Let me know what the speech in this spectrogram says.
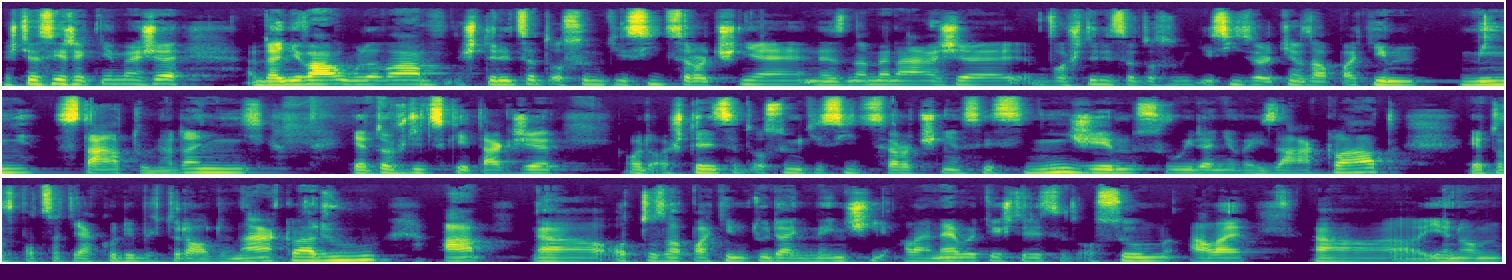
Ještě si řekněme, že daňová úleva 48 tisíc ročně neznamená, že o 48 tisíc ročně zaplatím míň státu na daních. Je to vždycky tak, že od 48 tisíc ročně si snížím svůj daňový základ. Je to v podstatě jako kdybych to dal do nákladů a o to zaplatím tu daň menší, ale ne o těch 48, ale jenom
